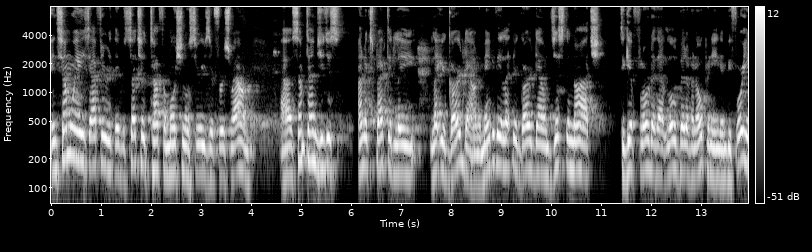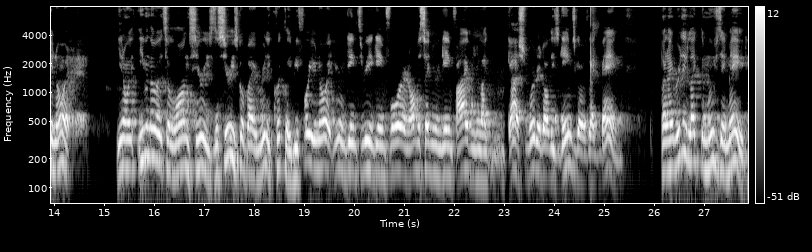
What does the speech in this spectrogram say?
in some ways, after it was such a tough emotional series, their first round, uh, sometimes you just unexpectedly let your guard down. And maybe they let their guard down just a notch to give Florida that little bit of an opening. And before you know it, you know, even though it's a long series, the series go by really quickly. Before you know it, you're in game three and game four, and all of a sudden you're in game five, and you're like, gosh, where did all these games go? It's like bang. But I really like the moves they made.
